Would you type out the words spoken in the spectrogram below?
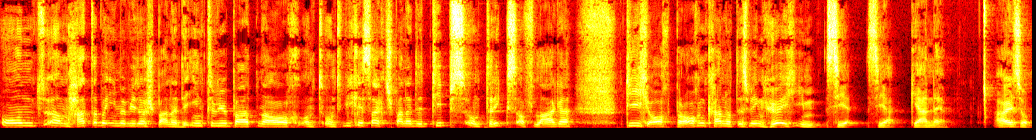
und ähm, hat aber immer wieder spannende Interviewpartner auch und, und wie gesagt spannende Tipps und Tricks auf Lager, die ich auch brauchen kann und deswegen höre ich ihm sehr, sehr gerne. Also,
